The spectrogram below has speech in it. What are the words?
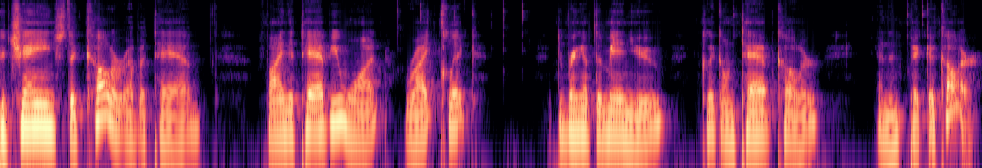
To change the color of a tab, find the tab you want, right-click to bring up the menu, click on Tab Color, and then pick a color.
